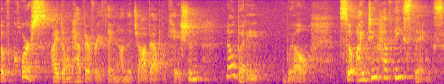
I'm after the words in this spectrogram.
of course I don't have everything on the job application. Nobody will. So I do have these things.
